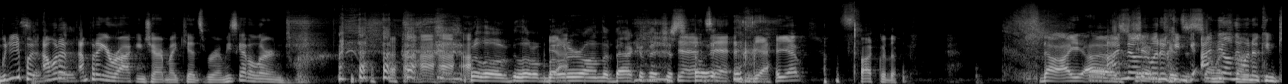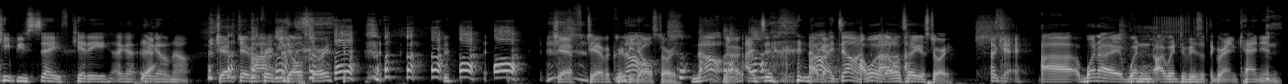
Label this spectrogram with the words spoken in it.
we need to put. I want to. I'm putting a rocking chair in my kid's room. He's got to learn. put a little little motor on the back of it. Just yeah, so that's it- it. yeah, yep. Fuck with them. No, I. Uh, I'm the only one who can. So I'm the much only one who can keep you safe, Kitty. I got. Yeah. I Yeah. gotta know. Jeff, do you have a creepy doll story? Jeff, do you have a creepy No. doll story? No, I do, no, Okay. I don't. I will, I Uh, will tell you a story. Okay. Uh, when I when I went to visit the Grand Canyon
